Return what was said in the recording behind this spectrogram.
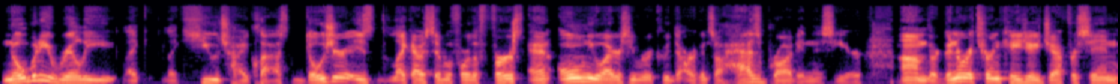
Nobody really like like huge high class. Dozier is like I said before, the first and only wide receiver recruit that Arkansas has brought in this year. Um, they're going to return KJ Jefferson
